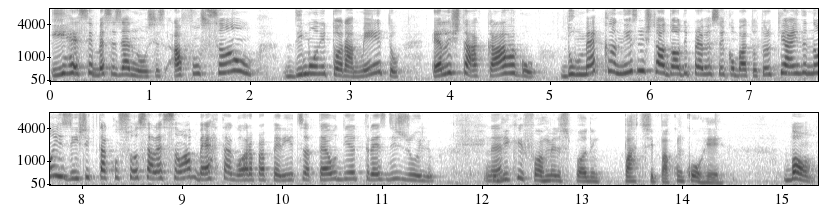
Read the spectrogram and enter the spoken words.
e receber essas denúncias. A função de monitoramento, ela está a cargo do mecanismo estadual de prevenção e combate à tortura, que ainda não existe, que está com sua seleção aberta agora para peritos até o dia 13 de julho. Né? E de que forma eles podem participar, concorrer? Bom,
